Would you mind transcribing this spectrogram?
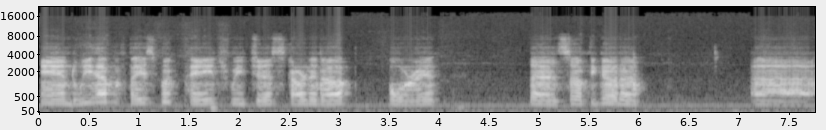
And we have a Facebook page we just started up for it. So if you go to uh,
